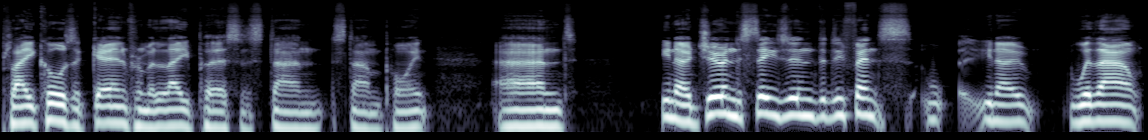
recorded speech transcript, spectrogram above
play calls, again, from a layperson stand, standpoint. And, you know, during the season, the defence, you know, without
